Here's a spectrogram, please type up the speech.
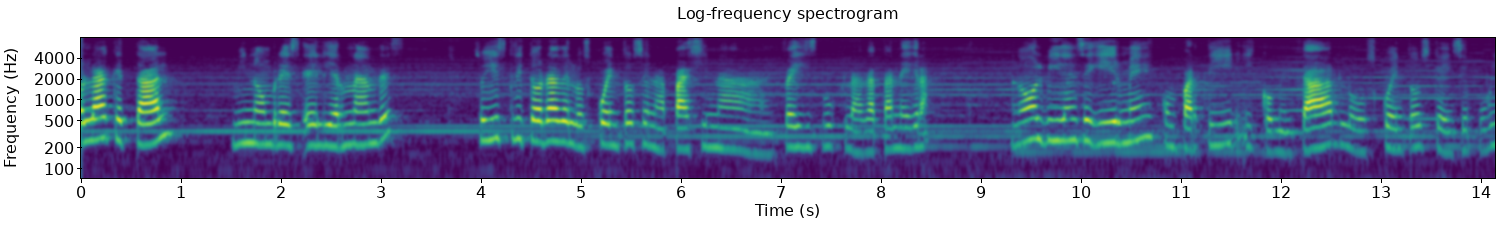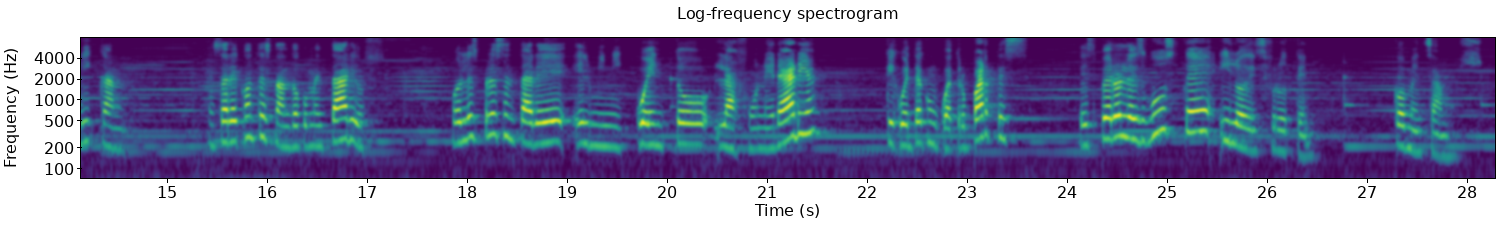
Hola, ¿qué tal? Mi nombre es Eli Hernández. Soy escritora de los cuentos en la página Facebook La Gata Negra. No olviden seguirme, compartir y comentar los cuentos que ahí se publican. Estaré contestando comentarios. Hoy les presentaré el mini cuento La funeraria, que cuenta con cuatro partes. Espero les guste y lo disfruten. Comenzamos.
